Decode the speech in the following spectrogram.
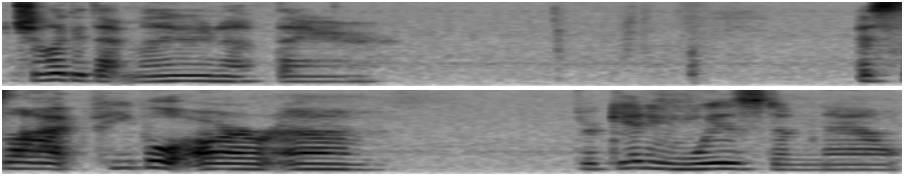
But you look at that moon up there? It's like people are um they're getting wisdom now,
